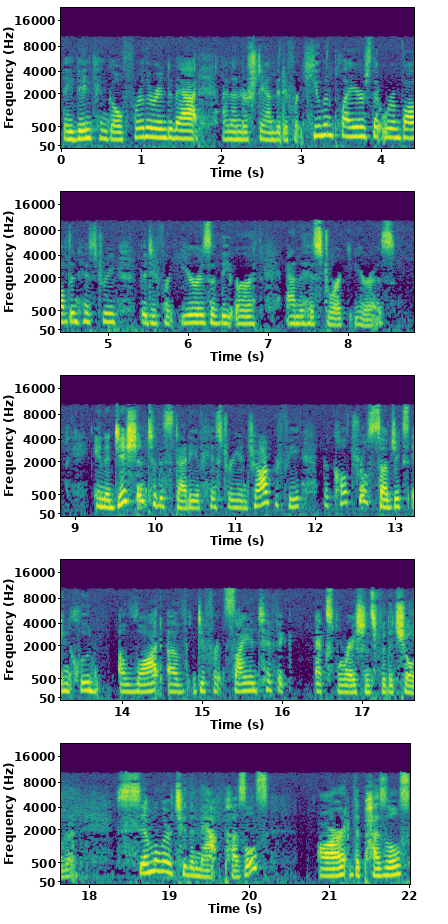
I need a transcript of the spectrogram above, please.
They then can go further into that and understand the different human players that were involved in history, the different eras of the earth, and the historic eras. In addition to the study of history and geography, the cultural subjects include a lot of different scientific explorations for the children. Similar to the map puzzles are the puzzles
